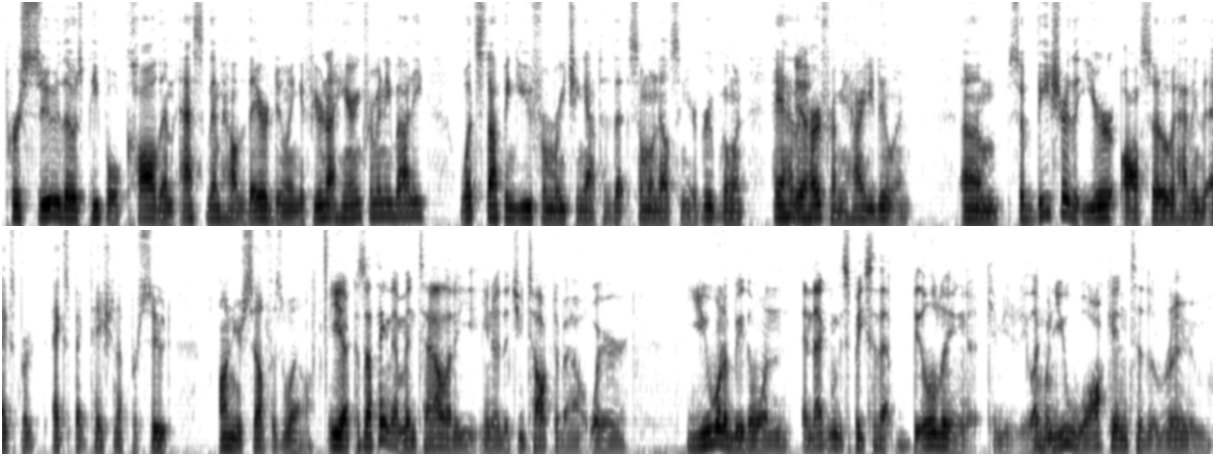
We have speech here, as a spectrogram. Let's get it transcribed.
pursue those people call them ask them how they're doing. If you're not hearing from anybody what's stopping you from reaching out to that, someone else in your group going hey i haven't Yeah. heard from you. How are you doing? Um, so be sure that you're also having the expert expectation of pursuit on yourself as well. Yeah, because I think that mentality, you know, that you talked about, where you want to be the one, and that speaks to that building community. Like when mm-hmm. you walk into the room,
